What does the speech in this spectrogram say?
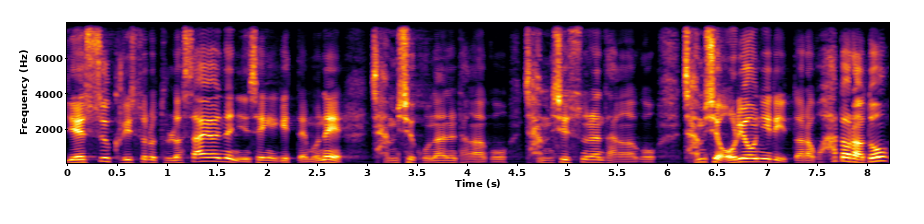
예수 그리스도로 둘러싸여 있는 인생이기 때문에 잠시 고난을 당하고 잠시 순환 당하고 잠시 어려운 일이 있다라고 하더라도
